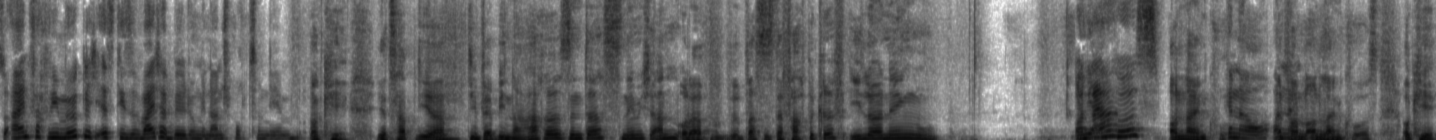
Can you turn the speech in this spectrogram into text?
so einfach wie möglich ist, diese Weiterbildung in Anspruch zu nehmen. Okay, jetzt habt ihr die Webinare, sind das, nehme ich an? Oder was ist der Fachbegriff? E-Learning? Online-Kurs? Online-Kurs. Genau. Online Einfach ein Online-Kurs. Okay,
